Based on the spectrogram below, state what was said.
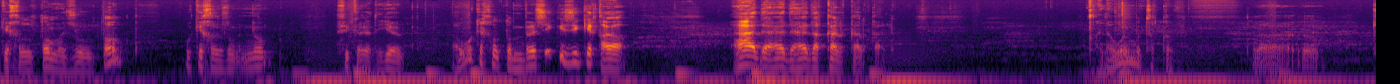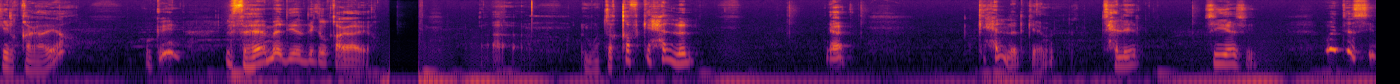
كيخلطهم ويجلطهم وكيخرجوا منهم فكرة ديالو. هو كيخلطهم باشي كيجي كيقرأ. هذا هذا هذا قال قال قال. هذا هو المثقف. كاين القرايه وكاين الفهامة ديال ديك القراية. المثقف كيحلل. ياك كيحلل كامل. تحليل سياسي. وانت السي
